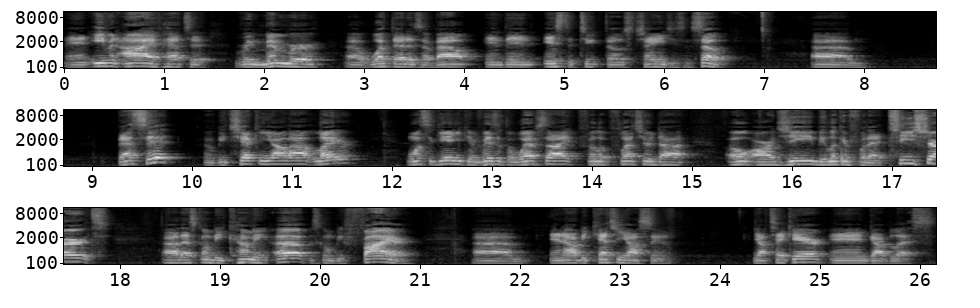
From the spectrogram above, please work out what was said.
and even I have had to remember uh, what that is about and then institute those changes. And so um, that's it. I'll be checking y'all out later. Once again, you can visit the website, philipfletcher.org. Be looking for that t shirt uh, that's going to be coming up. It's going to be fire. Um, and I'll be catching y'all soon. Y'all take care and God bless.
